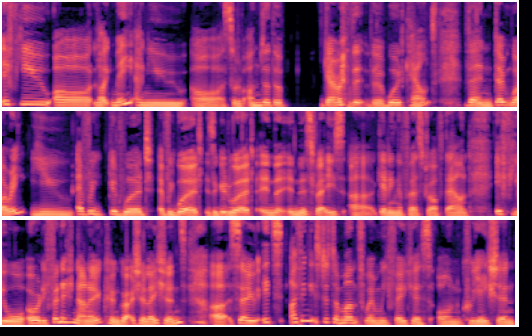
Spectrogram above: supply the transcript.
if you are like me and you are sort of under the the, the word count, then don't worry. You every good word, every word is a good word in the in this phase. Uh, getting the first draft down. If you're already finished Nano, congratulations. Uh, so it's I think it's just a month when we focus on creation,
